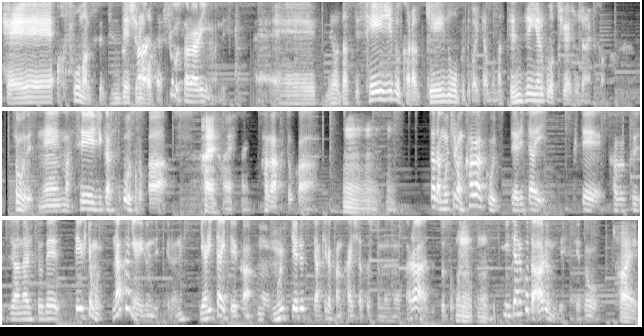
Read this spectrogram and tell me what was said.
へえ、あ、そうなんですね。全然知らなかったです。超サラリーマンですよ。へえ、いや、だって政治部から芸能部とかいったら、もう全然やること違いそうじゃないですか。そうですね。まあ、政治からスポーツとか、はいはいはい。科学とか。うんうんうん。ただもちろん科学をずっとやりたいくて科学ジャーナリストでっていう人も中にはいるんですけどね。やりたいというかもう向いてるって明らかに会社としても思うからずっとそこに、うんうん、みたいなことはあるんですけど。はい。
